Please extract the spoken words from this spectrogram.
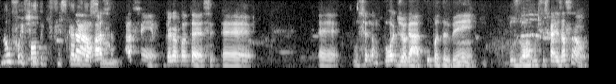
Não foi falta de fiscalização. Não, assim, assim, o que, que acontece? É, é, você não pode jogar a culpa também dos órgãos de fiscalização.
